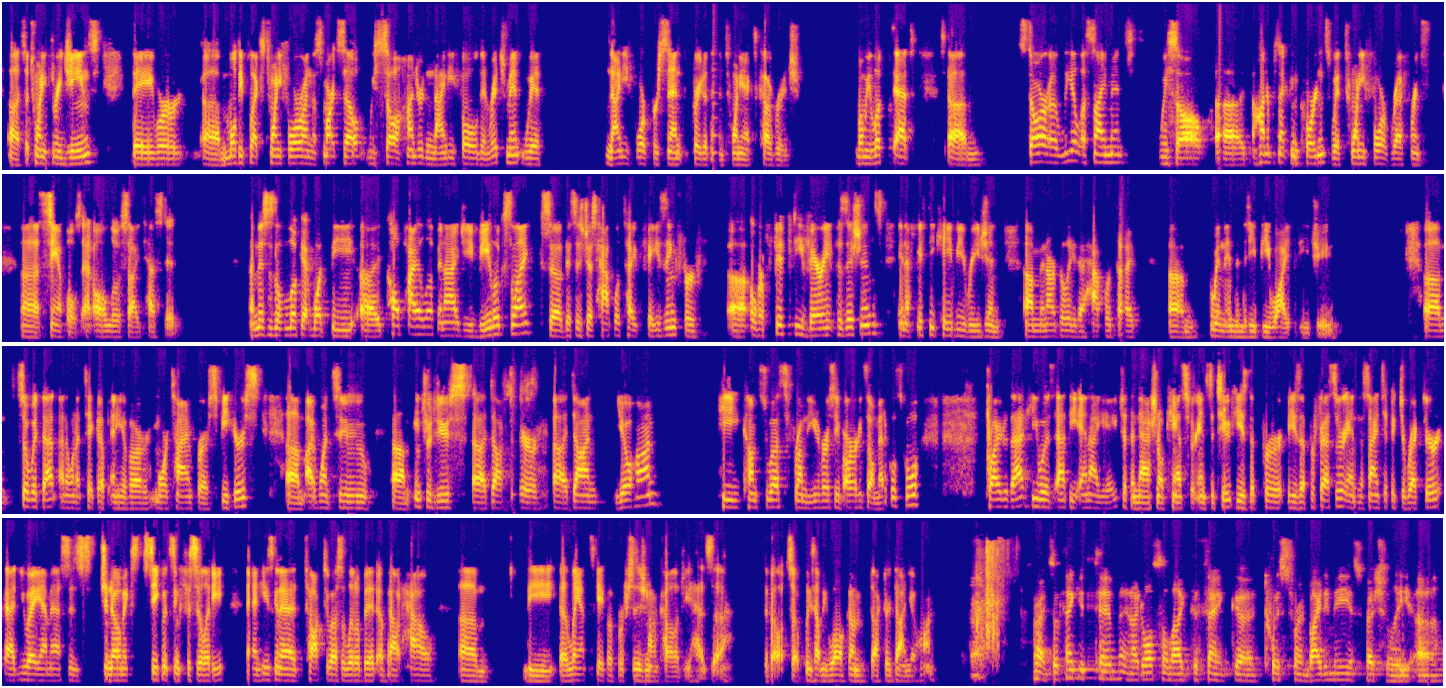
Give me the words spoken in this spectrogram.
Uh, so 23 genes. They were uh, multiplex 24 on the SMRT Cell. We saw 190 fold enrichment with 94% greater than 20x coverage. When we looked at um, star allele assignment, we saw uh, 100% concordance with 24 reference uh, samples at all loci tested. And this is a look at what the uh, call pileup in IGV looks like. So this is just haplotype phasing for uh, over 50 variant positions in a 50 kb region um, and our ability to haplotype um, within the DPYD gene. Um, so with that, I don't want to take up any of our more time for our speakers. Um, I want to um, introduce uh, Dr. Uh, Don Johann. He comes to us from the University of Arkansas Medical School. Prior to that, he was at the NIH at the National Cancer Institute. He's the per, he's a professor and the scientific director at UAMS's genomics sequencing facility, and he's going to talk to us a little bit about how um, the uh, landscape of precision oncology has uh, developed. So please help me welcome Dr. Don Johann. All right, so thank you, Tim, and I'd also like to thank uh, Twist for inviting me, especially uh,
